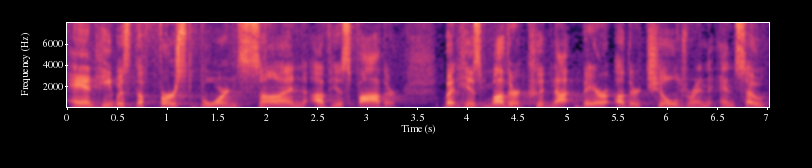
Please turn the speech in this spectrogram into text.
And he was the firstborn son of his father. But his mother could not bear other children, and so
